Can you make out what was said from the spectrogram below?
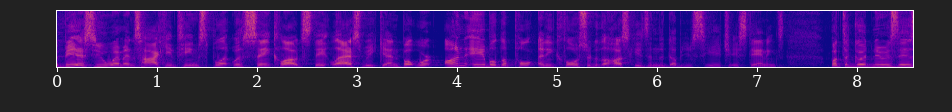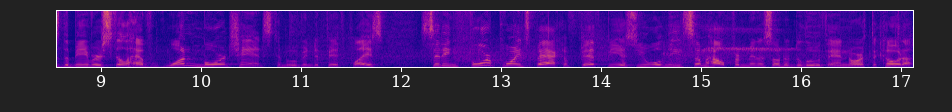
The BSU women's hockey team split with St. Cloud State last weekend, but were unable to pull any closer to the Huskies in the WCHA standings. But the good news is the Beavers still have one more chance to move into fifth place. Sitting four points back of fifth, BSU will need some help from Minnesota Duluth and North Dakota,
